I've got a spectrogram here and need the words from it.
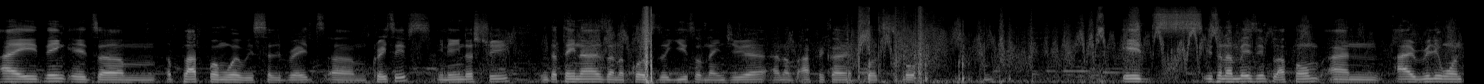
I think it's um, a platform where we celebrate um, creatives in the industry, entertainers, and of course the youth of Nigeria and of Africa. Of course. It's it's an amazing platform, and I really want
